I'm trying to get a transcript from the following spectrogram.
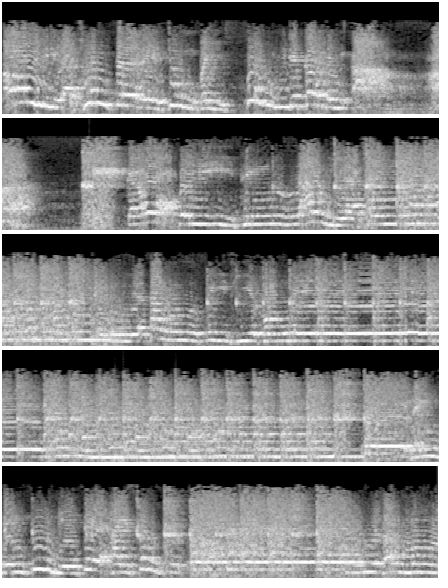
熬夜从带来准备送你的高人啊！给我飞一听老爷从，当日飞天空哎，人人给你带台手指，头朦胧。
